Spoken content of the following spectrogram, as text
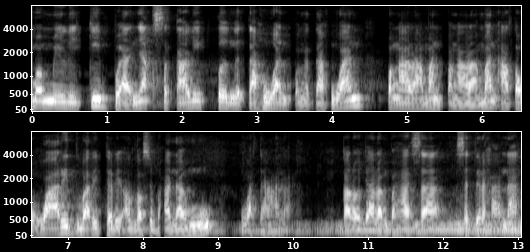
memiliki banyak sekali pengetahuan-pengetahuan, pengalaman-pengalaman atau warid-warid dari Allah Subhanahu wa taala. Kalau dalam bahasa sederhana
